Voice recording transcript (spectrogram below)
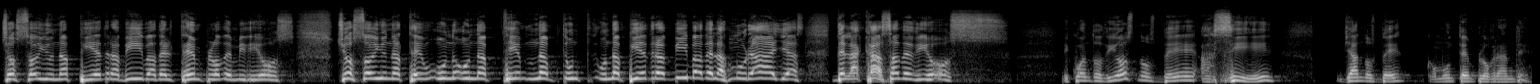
Yo soy una piedra viva del templo de mi Dios. Yo soy una, una, una, piedra viva de las murallas de la casa de Dios. Y cuando Dios nos ve así, ya nos ve como un templo grande.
